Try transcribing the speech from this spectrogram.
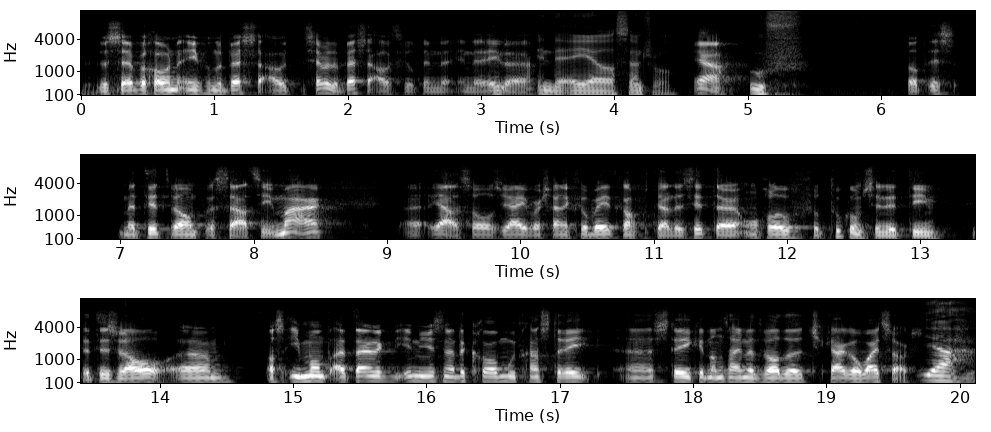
ja. Dus ze hebben gewoon een van de beste out, ze hebben de beste outfield in de, in de hele... In, de AL Central. Ja. Oef. Dat is met dit wel een prestatie. Maar, uh, ja, zoals jij waarschijnlijk veel beter kan vertellen, zit er ongelooflijk veel toekomst in dit team. Het is wel... Um, als iemand uiteindelijk die Indians naar de kroon moet gaan uh, steken, dan zijn het wel de Chicago White Sox. Ja,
